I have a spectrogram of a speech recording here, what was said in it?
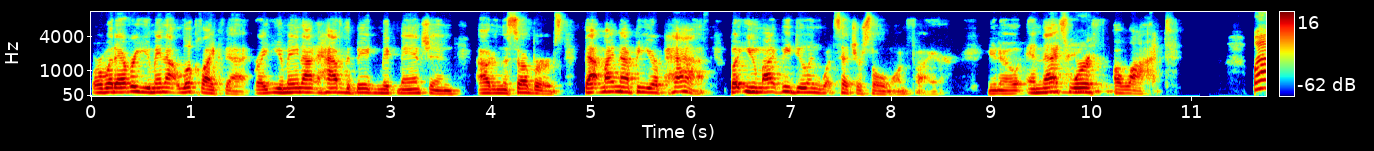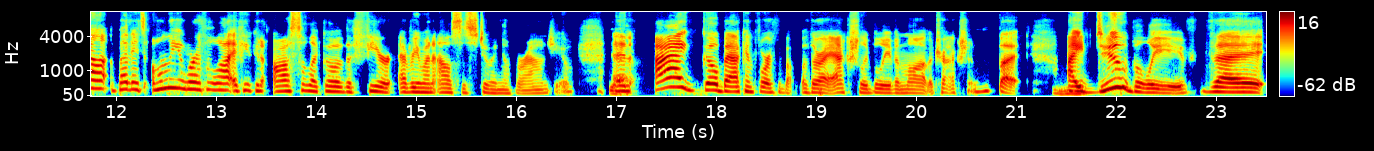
or whatever. You may not look like that right? You may not have the big mcmansion out in the suburbs. That might not be your path but you might be doing what set your soul on fire you know? And that's worth a lot Well, but it's only worth a lot if you can also let go of the fear everyone else is stewing up around you. Yeah. And I go back and forth about whether I actually believe in law of attraction, but Mhm. I do believe that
